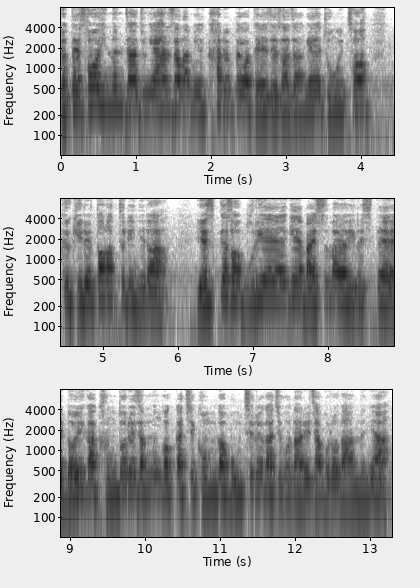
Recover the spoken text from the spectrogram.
곁에 서 있는 자 중에 한 사람이 칼을 빼어 대제사장의 종을 쳐 그 귀를 떨어뜨리니라. 예수께서 무리에게 말씀하여 이르시되 너희가 강도를 잡는 것 같이 검과 몽치를 가지고 나를 잡으러 나왔느냐?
